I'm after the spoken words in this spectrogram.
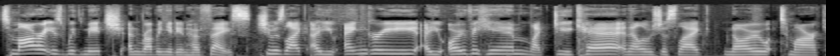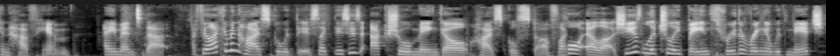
Tamara is with Mitch and rubbing it in her face. She was like, Are you angry? Are you over him? Like, do you care? And Ella was just like, No, Tamara can have him. Amen to that. I feel like I'm in high school with this. Like, this is actual mean girl high school stuff. Like, poor Ella. She has literally been through the ringer with Mitch.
